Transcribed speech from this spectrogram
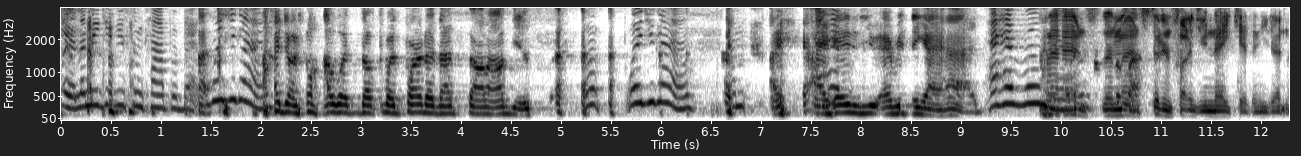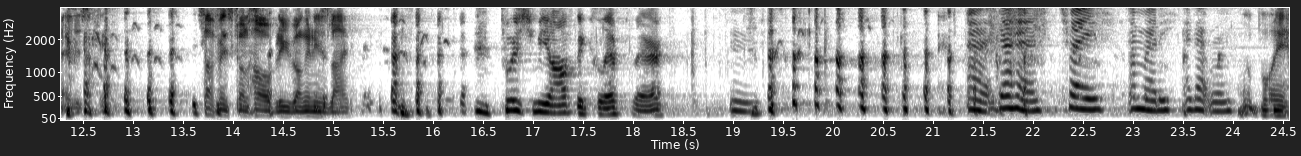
here, let me give you some copper back. Where'd you go? I don't know how what, what part of that's not obvious. Where- Where'd you go? I, I handed you everything I had. I have room Man, the man stood in front of you naked and you don't know this. Something's gone horribly wrong in his life. Push me off the cliff there. All right, go ahead. Trade. I'm ready. I got room. oh boy,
